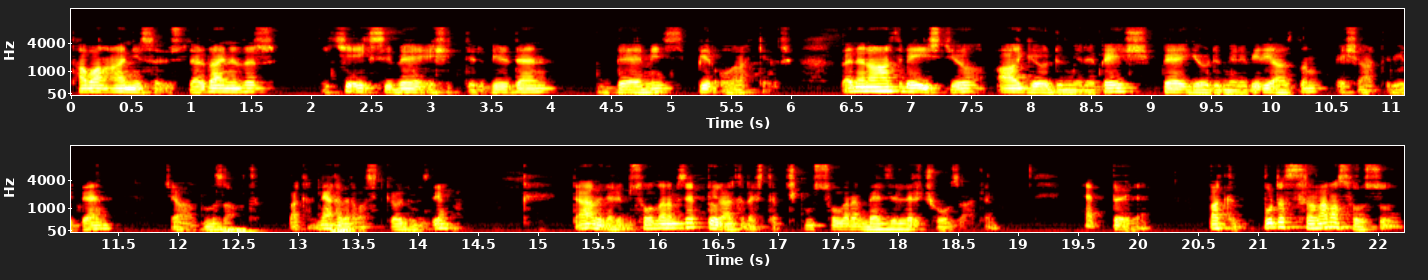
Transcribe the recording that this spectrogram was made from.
Taban aynıysa üstler de aynıdır. 2 eksi b eşittir 1'den b'miz 1 olarak gelir. Benden a artı b istiyor. a gördüğüm yere 5, b gördüğüm yere 1 yazdım. 5 artı 1'den cevabımız 6. Bakın ne kadar basit gördünüz değil mi? Devam edelim. Sorularımız hep böyle arkadaşlar. Çıkmış soruların benzerleri çoğu zaten. Hep böyle. Bakın burada sıralama sorusu.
